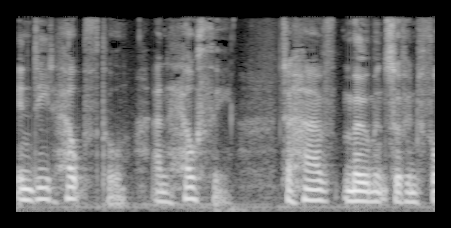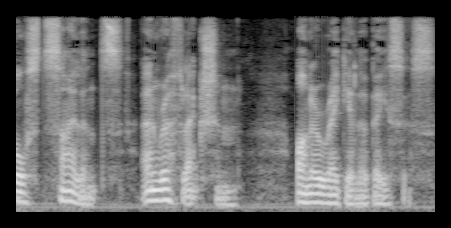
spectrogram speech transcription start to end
indeed helpful and healthy to have moments of enforced silence and reflection on a regular basis.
